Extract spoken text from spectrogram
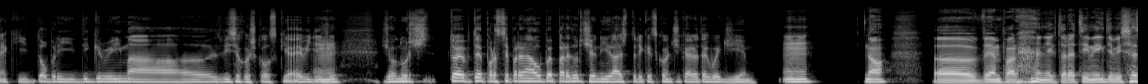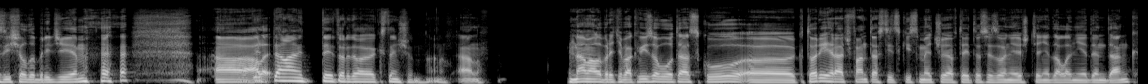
nejaký dobrý degree má vysokoškolský a je vidieť, mm-hmm. že, že on určite, to je, to je proste pre nás úplne predurčený hráč, ktorý keď skončí kariéru, tak bude GM. Mm-hmm. No, uh, viem pár niektoré týmy, kde by sa zišiel dobrý GM. a, ale... Tieto dávajú extension, áno. Áno. Mám ale pre teba kvízovú otázku. Uh, ktorý hráč fantasticky smečuje a v tejto sezóne ešte nedal ani jeden dunk?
